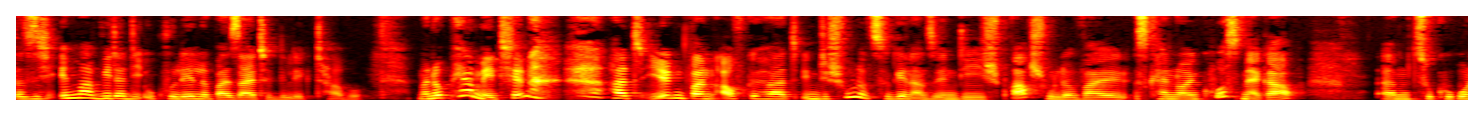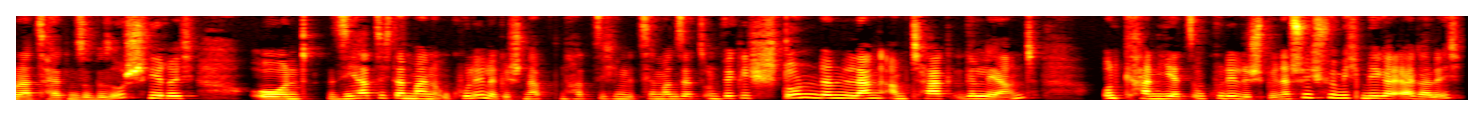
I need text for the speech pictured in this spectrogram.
dass ich immer wieder die Ukulele beiseite gelegt habe. Mein Au-pair-Mädchen hat irgendwann aufgehört, in die Schule zu gehen, also in die Sprachschule, weil es keinen neuen Kurs mehr gab. Ähm, zu Corona-Zeiten sowieso schwierig. Und sie hat sich dann meine Ukulele geschnappt und hat sich in die Zimmer gesetzt und wirklich stundenlang am Tag gelernt und kann jetzt Ukulele spielen. Natürlich für mich mega ärgerlich,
